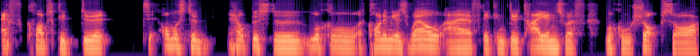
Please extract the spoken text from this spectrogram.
if clubs could do it to, almost to help boost the local economy as well, uh, if they can do tie-ins with local shops or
